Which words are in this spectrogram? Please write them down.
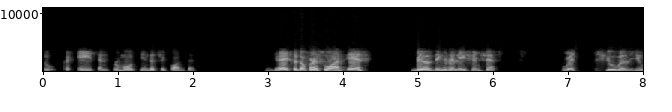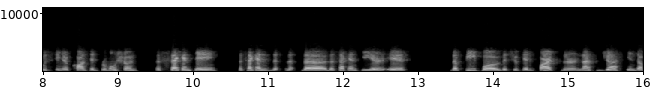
to create and promote industry content? Okay, so the first one is building relationships, which you will use in your content promotion. The second thing, the second, the, the, the second tier is the people that you can partner, not just in the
